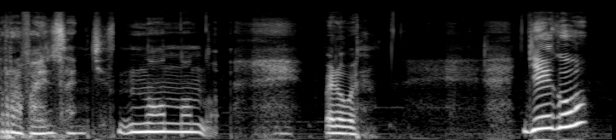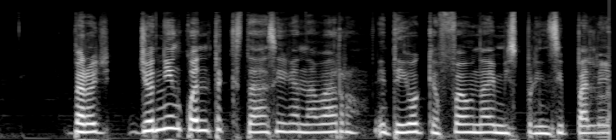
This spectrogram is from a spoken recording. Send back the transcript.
Rafael Sánchez. No, no, no. Pero bueno, llego, pero yo, ni en cuenta que estaba Silvia Navarro. Y te digo que fue una de mis principales.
